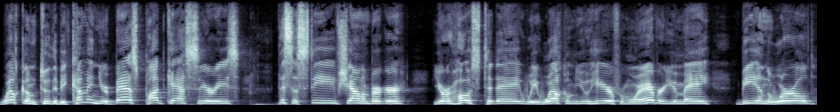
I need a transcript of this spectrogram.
Welcome to the Becoming Your Best podcast series. This is Steve Shallenberger, your host today. We welcome you here from wherever you may be in the world.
